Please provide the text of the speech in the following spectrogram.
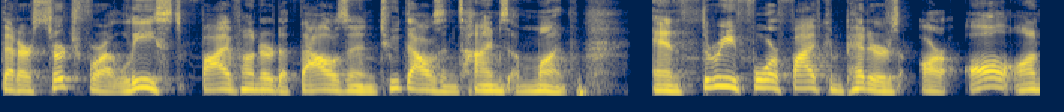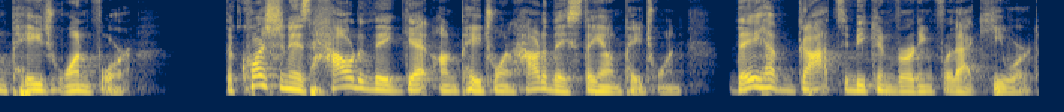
that are searched for at least 500, 1,000, 2,000 times a month, and three, four, five competitors are all on page one for. The question is, how do they get on page one? How do they stay on page one? They have got to be converting for that keyword.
